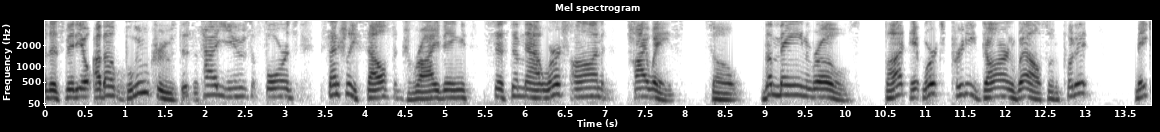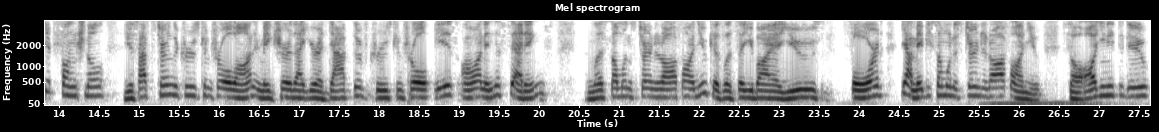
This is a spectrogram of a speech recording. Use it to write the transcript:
To this video about BlueCruise. This is how you use Ford's essentially self-driving system. Now it works on highways, so the main roads, but it works pretty darn well. So to put it, make it functional, you just have to turn the cruise control on and make sure that your adaptive cruise control is on in the settings, unless someone's turned it off on you, because let's say you buy a used Ford, yeah, maybe someone has turned it off on you. So all you need to do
